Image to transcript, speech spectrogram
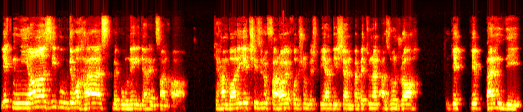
یک نیازی بوده و هست به گونه ای در انسان ها که همواره یه چیزی رو فرای خودشون بهش بیاندیشن و بتونن از اون راه یه, بندی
